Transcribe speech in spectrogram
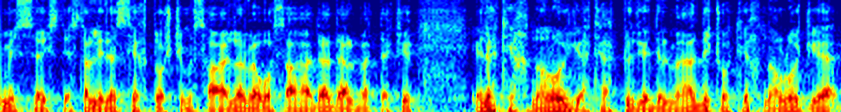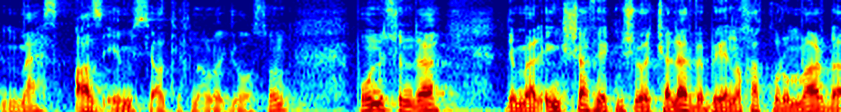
emissiya istehsal edən sektor kimi sayılır və o sahədə də əlbəttə ki, elə texnologiya tətbiq edilməlidir ki, o texnologiya məhz az emissiyalı texnologiya olsun. Bunun üçün də deməli inkişaf etmiş ölkələr və beynəlxalq qurumlar da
